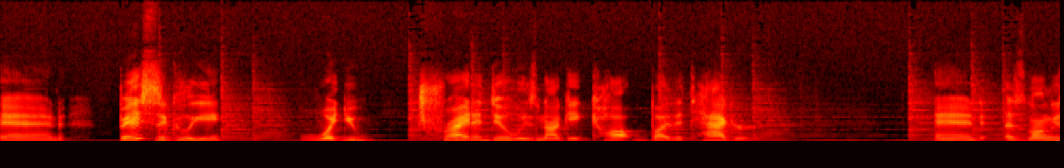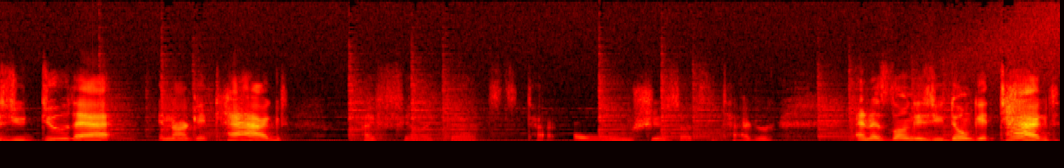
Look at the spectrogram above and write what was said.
And basically what you try to do is not get caught by the tagger. And as long as you do that and not get tagged, I feel like that's tag. Oh shit, that's the tagger. And as long as you don't get tagged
